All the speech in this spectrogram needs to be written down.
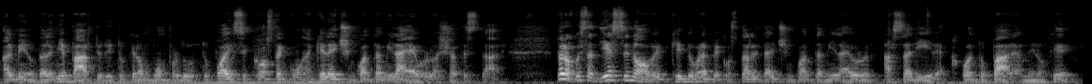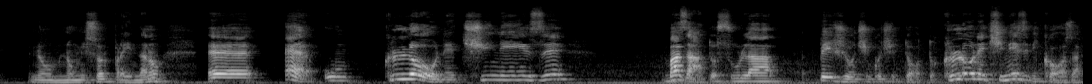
almeno dalle mie parti ho detto che era un buon prodotto. Poi se costa anche lei 50.000 euro, lasciate stare. Però questa DS9, che dovrebbe costare dai 50.000 euro a salire, a quanto pare, a meno che non, non mi sorprendano, eh, è un clone cinese basato sulla Peugeot 508. Clone cinese di cosa?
